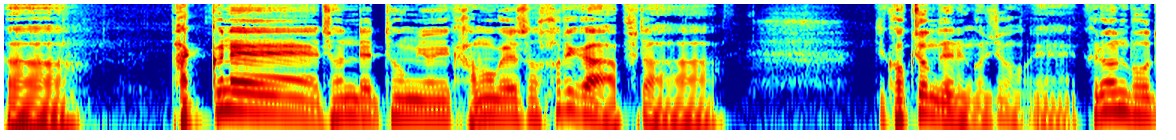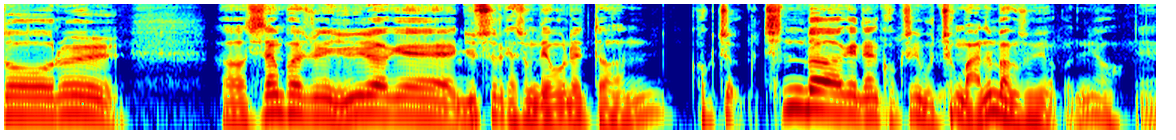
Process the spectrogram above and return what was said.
어, 박근혜 전 대통령이 감옥에서 허리가 아프다. 걱정되는 거죠. 예. 그런 보도를 어, 지상파 중에 유일하게 뉴스로 계속 내보냈던 걱정, 친박에 대한 걱정이 무척 많은 방송이었거든요. 예.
